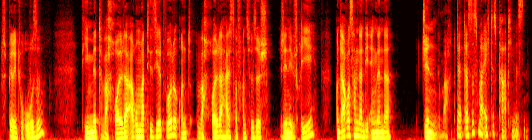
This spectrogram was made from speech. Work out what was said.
Spirituose, die mit Wacholder aromatisiert wurde. Und Wacholder heißt auf Französisch Genévrier. Und daraus haben dann die Engländer Gin gemacht. Ja, das ist mal echtes Partywissen.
